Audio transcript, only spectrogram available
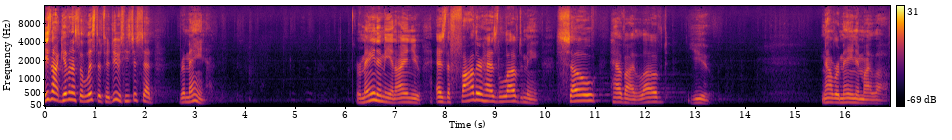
He's not given us a list of to dos, He's just said, remain. Remain in me and I in you. As the Father has loved me, so have I loved you. Now remain in my love.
